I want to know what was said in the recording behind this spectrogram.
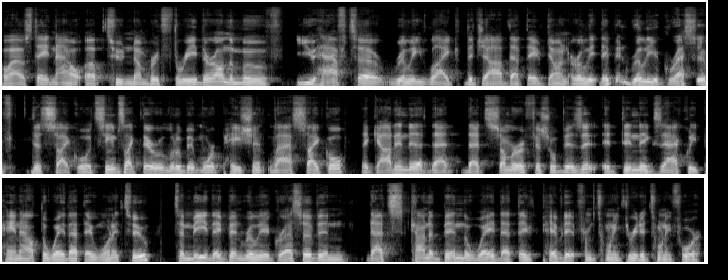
Ohio State now up to number three. They're on the move. You have to really like the job that they've done early. They've been really aggressive this cycle. It seems like they were a little bit more patient last cycle. They got into that that summer official visit. It didn't exactly pan out the way that they wanted to. To me, they've been really aggressive, and that's kind of been the way that they've pivoted from 23 to 24.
